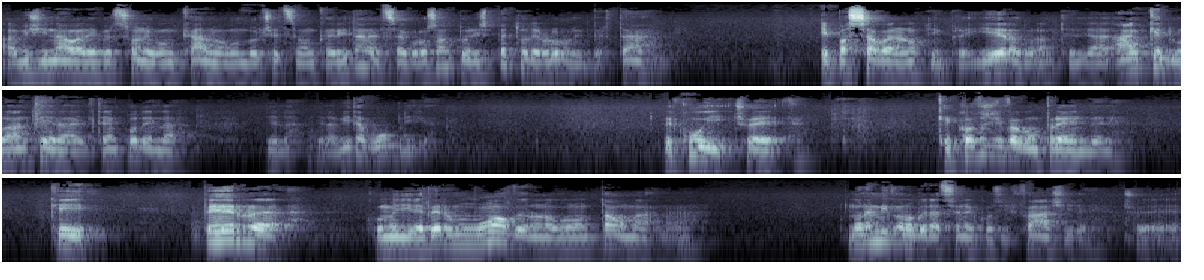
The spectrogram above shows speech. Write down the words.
avvicinava le persone con calma, con dolcezza, con carità, nel sacrosanto rispetto della loro libertà e passava la notte in preghiera durante gli, anche durante il tempo della, della, della, vita pubblica. Per cui, cioè, che cosa ci fa comprendere? Che per, come dire, per muovere una volontà umana non è mica un'operazione così facile, cioè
